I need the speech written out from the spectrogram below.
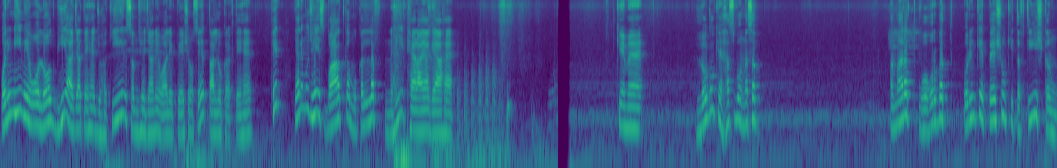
اور انہی میں وہ لوگ بھی آ جاتے ہیں جو حقیر سمجھے جانے والے پیشوں سے تعلق رکھتے ہیں۔ پھر یعنی مجھے اس بات کا مکلف نہیں ٹھہرایا گیا ہے۔ کہ میں لوگوں کے حسب و نصب، امارت و غربت اور ان کے پیشوں کی تفتیش کروں،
